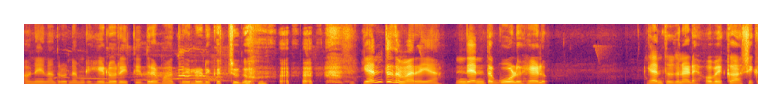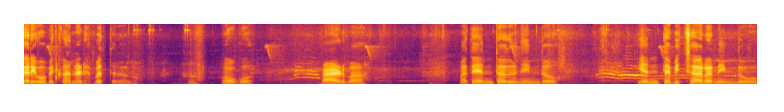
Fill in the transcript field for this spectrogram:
ಅವನೇನಾದರೂ ನಮಗೆ ಹೇಳೋ ರೀತಿ ಇದ್ದರೆ ಮಾತ್ರ ಹೇಳೋಡಿ ಕಚ್ಚೋದು. ಎಂಥದ್ದು ಮರೆಯ ನಿಂದು ಎಂಥ ಗೋಳು, ಹೇಳು. ಎಂಥದ್ದು ನಡೆ, ಹೋಗ್ಬೇಕಾ? ಶಿಕಾರಿಗೆ ಹೋಗ್ಬೇಕಾ? ನಡೆ ಬರ್ತೆ ನಾನು. ಹಾಂ, ಹೋಗು. ಬೇಡವಾ ಮತ್ತು ಎಂಥದ್ದು ನಿಂದು? ಎಂಥ ವಿಚಾರ ನಿಂದು?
